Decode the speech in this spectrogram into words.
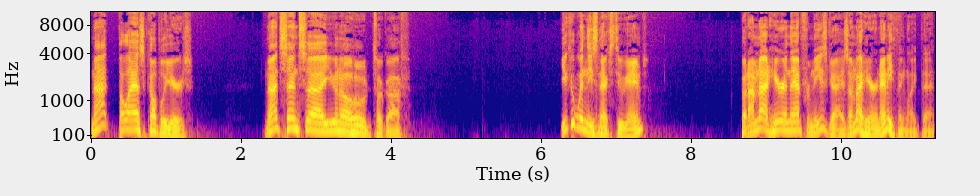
Not the last couple years. Not since uh, you know who took off. You could win these next two games, but I'm not hearing that from these guys. I'm not hearing anything like that.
